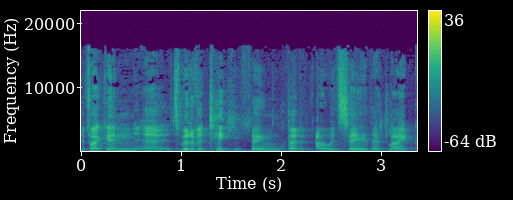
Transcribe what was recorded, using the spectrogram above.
if I can, uh, it's a bit of a techie thing, but I would say that like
